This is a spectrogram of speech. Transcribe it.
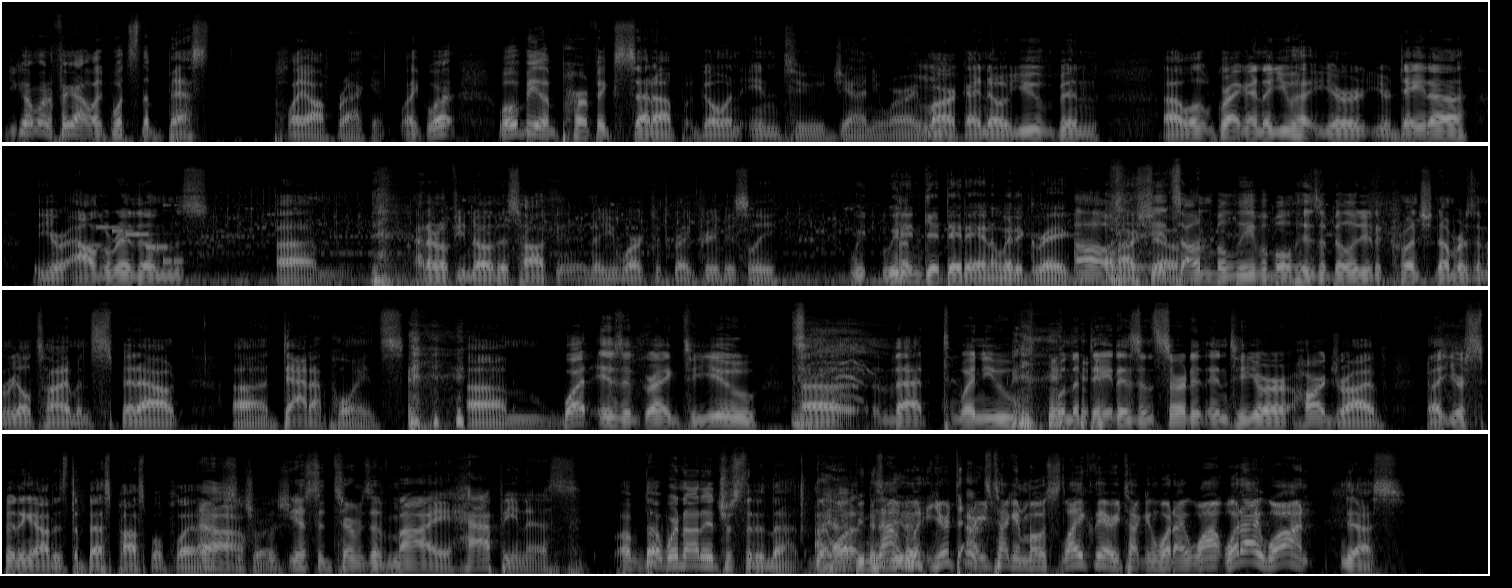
You guys want to figure out like what's the best playoff bracket? Like what what would be a perfect setup going into January? Mm. Mark, I know you've been uh, well, Greg, I know you ha- your your data, your algorithms. Um, I don't know if you know this, Hawk. I know you worked with Greg previously. We, we didn't get data analytic Greg Oh, on our show. it's unbelievable his ability to crunch numbers in real time and spit out uh, data points. um, What is it, Greg, to you uh, that when you when the data is inserted into your hard drive that you're spitting out is the best possible playoff Oh, situation? just in terms of my happiness. Um, that we're not interested in that. I want- Not you're, are you talking most likely? Are you talking what I want? What I want. Yes.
